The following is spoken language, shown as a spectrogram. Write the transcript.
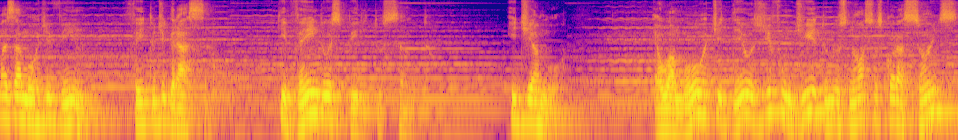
mas amor divino, feito de graça, que vem do Espírito Santo e de amor. É o amor de Deus difundido nos nossos corações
